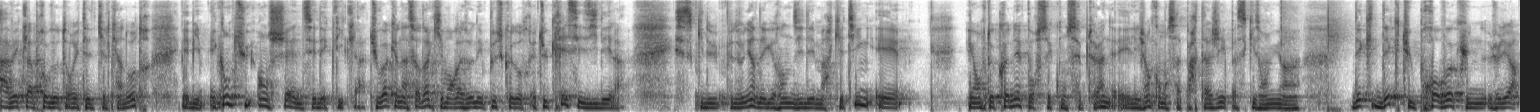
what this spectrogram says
avec la preuve d'autorité de quelqu'un d'autre. Et bim. Et quand tu enchaînes ces déclics-là, tu vois qu'il y en a certains qui vont résonner plus que d'autres. Et tu crées ces idées-là. C'est ce qui peut devenir des grandes idées marketing. Et, et on te connaît pour ces concepts-là. Et les gens commencent à partager parce qu'ils ont eu un... Dès que, dès que tu provoques une... Je veux dire,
